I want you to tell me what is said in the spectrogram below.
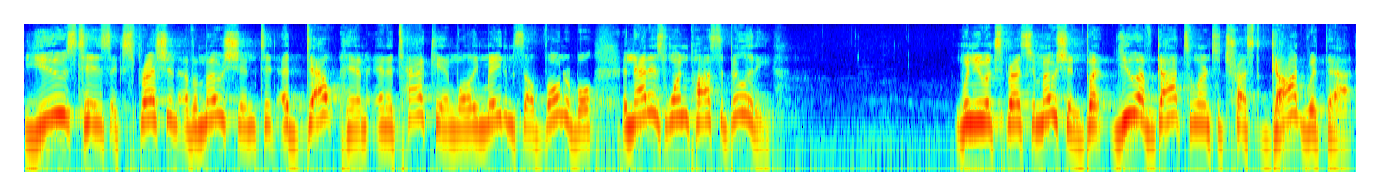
used his expression of emotion to doubt him and attack him while he made himself vulnerable. And that is one possibility when you express emotion. But you have got to learn to trust God with that.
